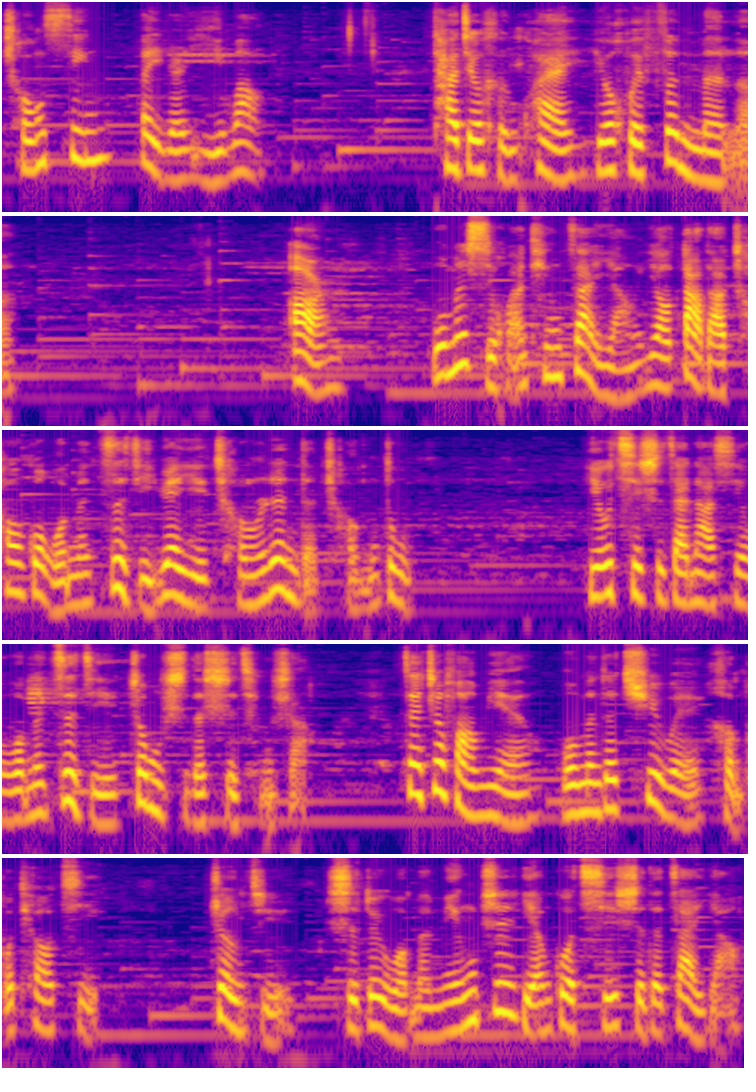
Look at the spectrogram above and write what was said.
重新被人遗忘，他就很快又会愤懑了。二，我们喜欢听赞扬，要大大超过我们自己愿意承认的程度，尤其是在那些我们自己重视的事情上，在这方面，我们的趣味很不挑剔。证据。是对我们明知言过其实的赞扬，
